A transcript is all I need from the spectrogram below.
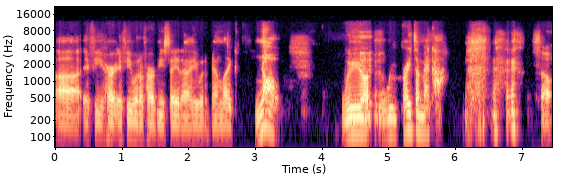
uh, if he heard if he would have heard me say that, he would have been like, "No, we uh, we pray to Mecca." so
